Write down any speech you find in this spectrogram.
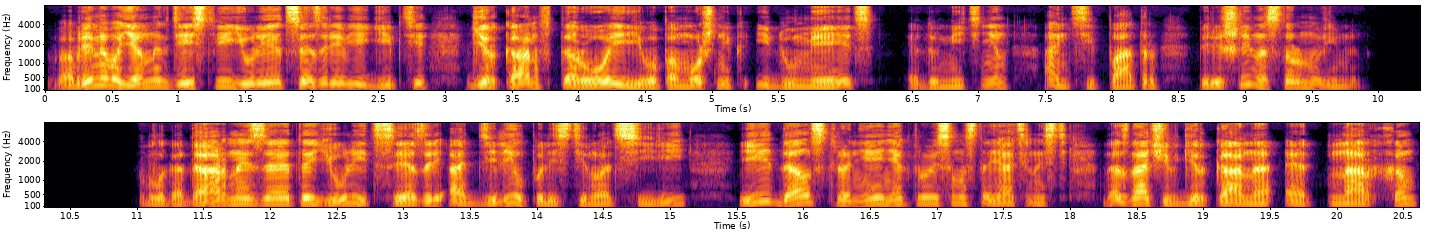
Во время военных действий Юлия Цезаря в Египте Геркан II и его помощник Идумеец, Эдумитинин, Антипатр перешли на сторону римлян. В благодарность за это Юлий Цезарь отделил Палестину от Сирии и дал стране некоторую самостоятельность, назначив Геркана этнархом,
